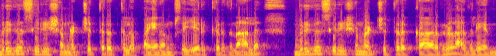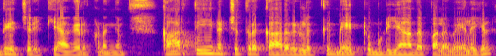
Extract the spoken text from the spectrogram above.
மிருகசிரீஷம் நட்சத்திரத்தில் பயணம் செய்ய இருக்கிறதுனால மிருகசிரீஷம் நட்சத்திரக்காரர்கள் அதிலேருந்து எச்சரிக்கையாக இருக்கணுங்க. கார்த்திகை நட்சத்திரக்காரர்களுக்கு நேற்று முடியாத பல வேலைகள்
